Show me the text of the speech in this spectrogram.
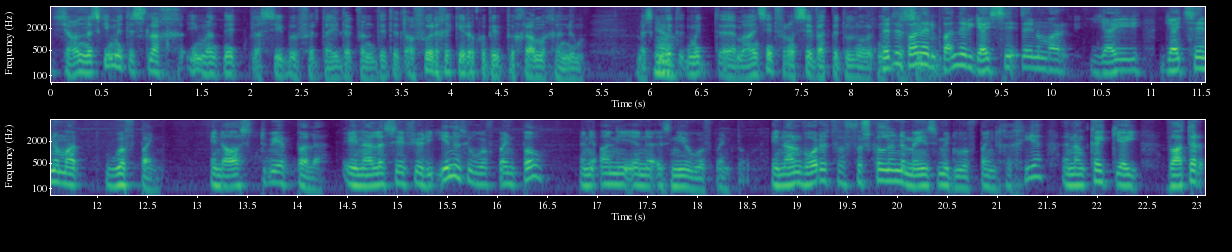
Jean, miskien met 'n slag iemand net placebo verduidelik want dit het al vorige keer ook op die programme genoem. Miskien ja. moet moet uh, mindset vir ons sê wat bedoel word. Dit is wanneer wanneer jy sê sê nou maar jy jy sê nou maar hoofpyn en daar's twee pille en hulle sê vir jou die een is 'n hoofpynpil en die ander een is nie 'n hoofpynpil. En dan word dit vir verskillende mense met hoofpyn gegee en dan kyk jy watter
